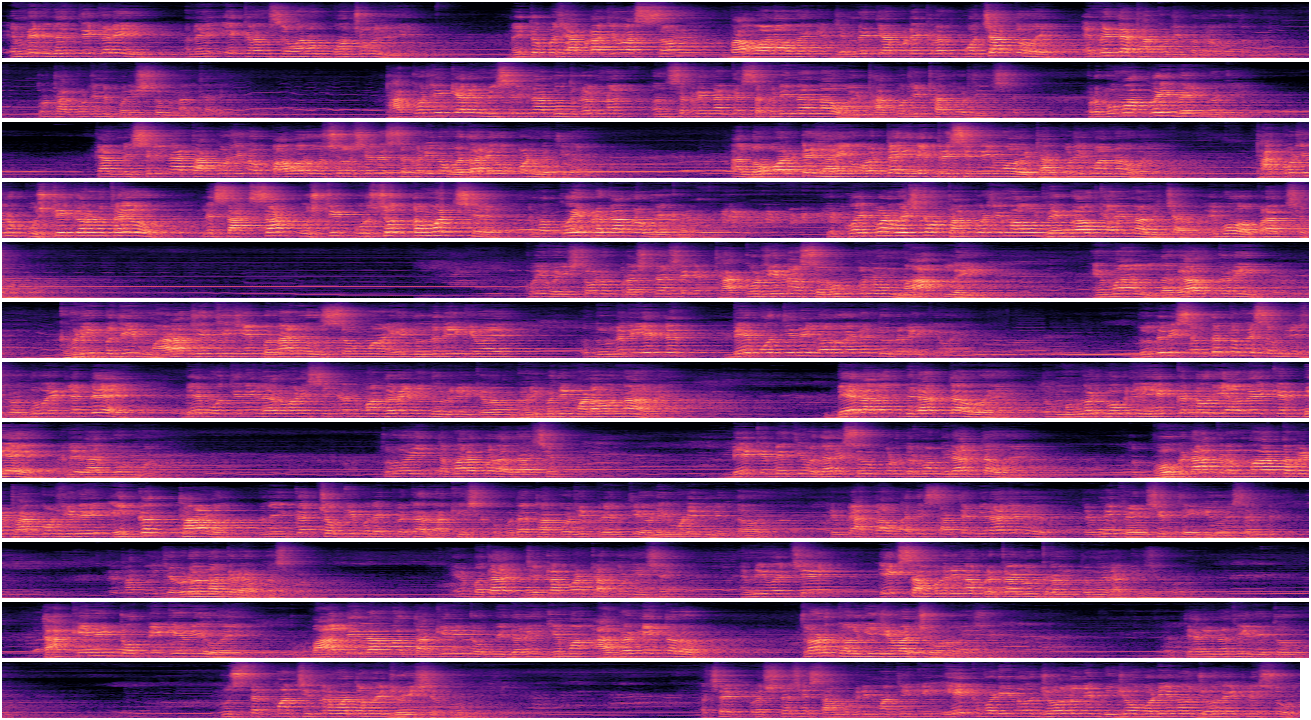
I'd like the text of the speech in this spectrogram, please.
એમણે વિનંતી કરી અને એ ક્રમ સેવાનો પહોંચવો જોઈએ. નહીં તો પછી આપણા જેવા સમ ભાવવાળા હોય કે જેમને ત્યાં આપણે ક્રમ પહોંચાડતો હોય, એમને ત્યાં ઠાકોરજી પધરાવો તમને. તો ઠાકોરજીને પરિશ્રમ ના થાય. ઠાકોરજી ક્યારે મિશ્રીના, દૂધગઢના અનસકડીના કે સકડીના ના હોય, ઠાકોરજી ઠાકોરજી છે. પ્રભુમાં કોઈ ભેદ નથી. આ મિશ્રીના ઠાકોરજીનો પાવર ઓછો છે અને સકડીનો વધારે એવો પણ નથી, એમ? આ લો વોલ્ટેજ હાઈ વોલ્ટેજ ઇલેક્ટ્રિસિટીમાં હોય, ઠાકોરજીમાં ન હોય. ઠાકોરજીનું પુષ્ટિકરણ થયું, એટલે સાક્ષાત પુષ્ટિ પુરુષોત્તમ જ છે. એમાં કોઈ પ્રકારનો ભેદ નથી. એટલે કોઈ પણ વૈષ્ણવ ઠાકોરજીમાં આવો ભેદભાવ ક્યારેય ના વિચારો. એ બહુ અપરાધ છે બધું કોઈ વૈષ્ણવનો પ્રશ્ન છે કે ઠાકોરજીના સ્વરૂપનું માપ લઈ એમાં લગાવ કરી ઘણી બધી માળા જેથી જે બનાવે ઉત્સવમાં એ દુલરી કહેવાય. દુલરી એટલે બે મોતીની લર હોય ને દુલરી કહેવાય. દુલરી શબ્દ તમે સમજી શકો. દો એટલે બે. બે મોતીની લરવાળી સિકટમાં ધરે એને દુલરી કહેવાય ઘણી બધી માળાઓ ના આવે. બે લાલન બિરાજતા હોય તો મંગળ ભોગની એક કટોરી આવે કે બે અને રાજભોગમાં તો એ તમારા પર આધાર છે. બે કે બેથી વધારે સ્વરૂપ પણ ઘરમાં બિરાજતા હોય તો ભોગના ક્રમમાં તમે ઠાકોરજીને એક જ થાળ અને એક જ ચોકી પર એક પ્રકાર રાખી શકો. બધા ઠાકોરજી પ્રેમથી હળી મળીને લેતા હોય. કેમ કે આટલા વખતથી સાથે બિરાજે ને, તેમની ફ્રેન્ડશિપ થઈ ગઈ હોય સાથે. ઠાકોર ઝઘડો ના કરે આપસમાં એટલે બધા જેટલા પણ ઠાકોરજી છે, એમની વચ્ચે એક સામગ્રીના પ્રકારનો ક્રમ તમે રાખી શકો. તાકીની ટોપી કેવી હોય બાલ લીલામાં તાકીની ટોપી ધરે, જેમાં આગળની તરફ ત્રણ કલગી જેવા છોડ હોય છે. અત્યારે નથી ને તો પુસ્તકમાં, ચિત્રમાં તમે જોઈ શકો. અચ્છા, એક પ્રશ્ન છે સામગ્રીમાંથી કે એક વડીનો જોલ અને બીજો વડીનો જોલ એટલે શું?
